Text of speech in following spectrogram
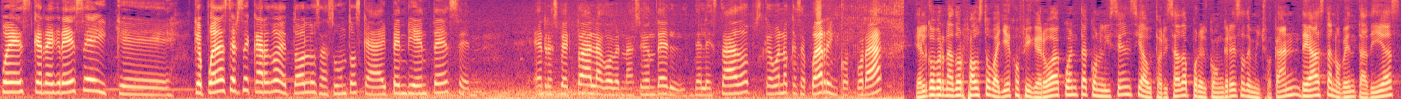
Pues que regrese y que, que pueda hacerse cargo de todos los asuntos que hay pendientes en, en respecto a la gobernación del, del Estado, pues qué bueno que se pueda reincorporar. El gobernador Fausto Vallejo Figueroa cuenta con licencia autorizada por el Congreso de Michoacán de hasta 90 días,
